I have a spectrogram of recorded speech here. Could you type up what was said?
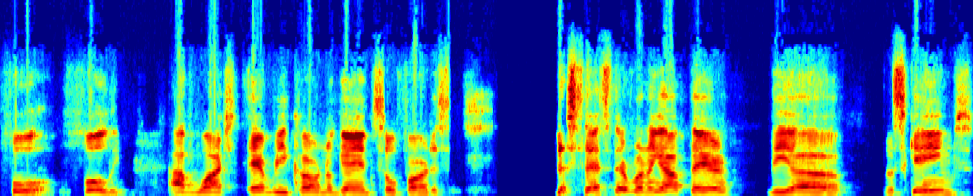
full fully. I've watched every Cardinal game so far. This the sets they're running out there, the uh the schemes,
